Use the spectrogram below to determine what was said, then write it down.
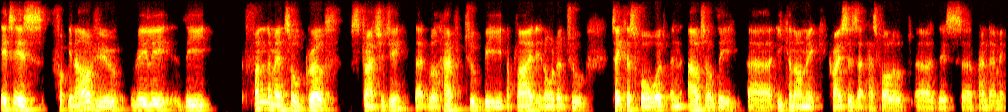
it is, in our view, really the fundamental growth strategy that will have to be applied in order to take us forward and out of the uh, economic crisis that has followed uh, this uh, pandemic.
